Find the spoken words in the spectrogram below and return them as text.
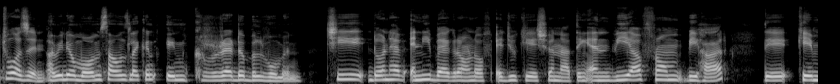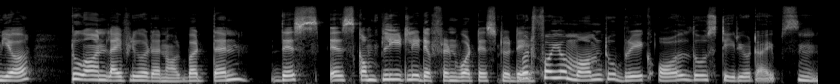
It wasn't. I mean, your mom sounds like an incredible woman. She don't have any background of education, nothing. And we are from Bihar. They came here to earn livelihood and all. But then this is completely different what is today. But for your mom to break all those stereotypes hmm.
